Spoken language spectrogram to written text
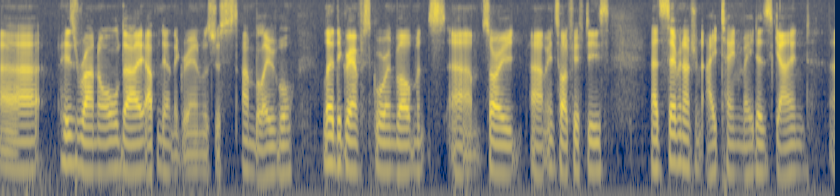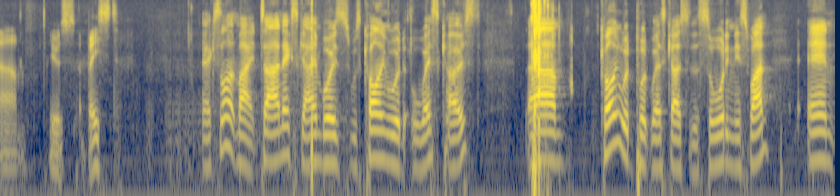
Uh, his run all day up and down the ground was just unbelievable. Led the ground for score involvements. Um, sorry, um, inside 50s. Had 718 metres gained. Um, he was a beast. Excellent, mate. Uh, next game, boys, was Collingwood West Coast. Um, Collingwood put West Coast to the sword in this one, and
